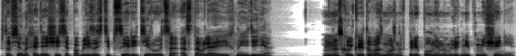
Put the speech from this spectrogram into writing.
что все находящиеся поблизости псы ретируются, оставляя их наедине. Насколько это возможно в переполненном людьми помещении?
